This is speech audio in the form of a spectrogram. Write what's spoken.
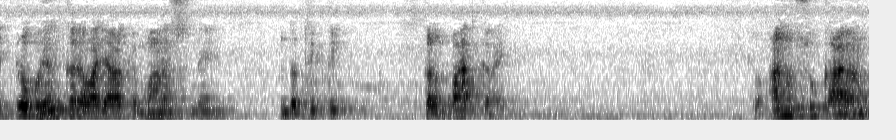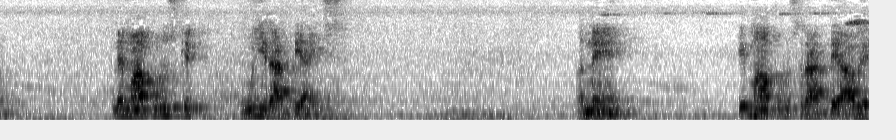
એટલો ભયંકર અવાજ આવે કે માણસને અંદરથી કંઈક કલ્પાત કરાય. તો આનું શું કારણ? એટલે મહાપુરુષ કે, હું એ રાતે આવીશ. અને એ મહાપુરુષ રાતે આવે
